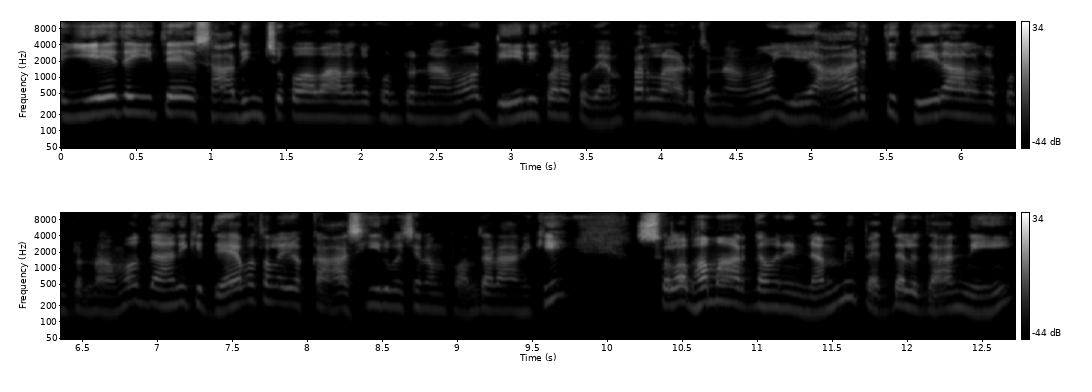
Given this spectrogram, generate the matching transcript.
ఏదైతే సాధించుకోవాలనుకుంటున్నామో దేని కొరకు వెంపర్లాడుతున్నామో ఏ ఆర్తి తీరాలనుకుంటున్నామో దానికి దేవతల యొక్క ఆశీర్వచనం పొందడానికి సులభ మార్గం అని నమ్మి పెద్దలు దాన్ని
